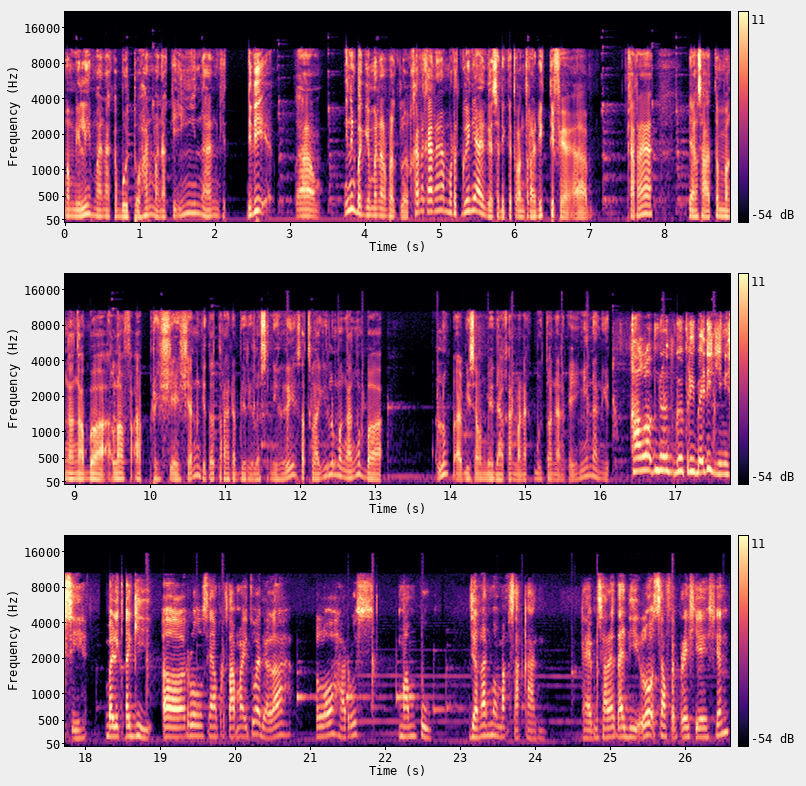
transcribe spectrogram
memilih mana kebutuhan, mana keinginan gitu. Jadi um, ini bagaimana menurut lu? Karena karena menurut gue ini agak sedikit kontradiktif ya. Um, karena yang satu menganggap bahwa love appreciation gitu terhadap diri lo sendiri, satu lagi lu menganggap bahwa lu gak bisa membedakan mana kebutuhan dan keinginan gitu. Kalau menurut gue pribadi gini sih, balik lagi, uh, rules yang pertama itu adalah lo harus mampu, jangan memaksakan kayak misalnya tadi lo self appreciation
